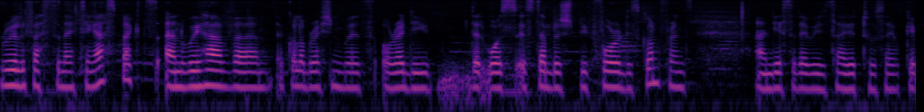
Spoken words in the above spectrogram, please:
really fascinating aspects, and we have um, a collaboration with already that was established before this conference and yesterday we decided to say, okay,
